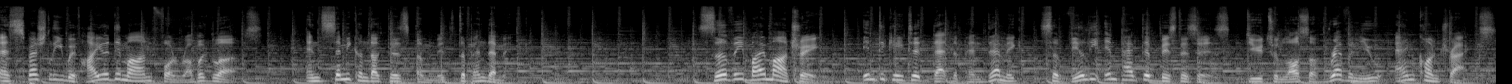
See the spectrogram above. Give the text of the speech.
especially with higher demand for rubber gloves and semiconductors amidst the pandemic. Survey by MATRADE indicated that the pandemic severely impacted businesses due to loss of revenue and contracts.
